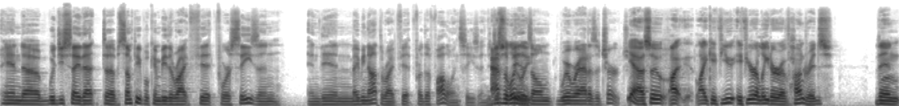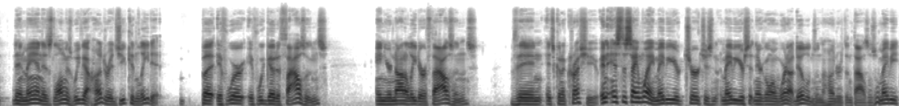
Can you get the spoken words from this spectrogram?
And uh, would you say that uh, some people can be the right fit for a season and then maybe not the right fit for the following season? It just Absolutely. depends on where we're at as a church. Yeah, so like, like if you if you're a leader of hundreds, then then man, as long as we've got hundreds, you can lead it. But if we're if we go to thousands, and you're not a leader of thousands, then it's going to crush you. And it's the same way. Maybe your church is maybe you're sitting there going, "We're not dealing in the hundreds and thousands. Well, maybe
